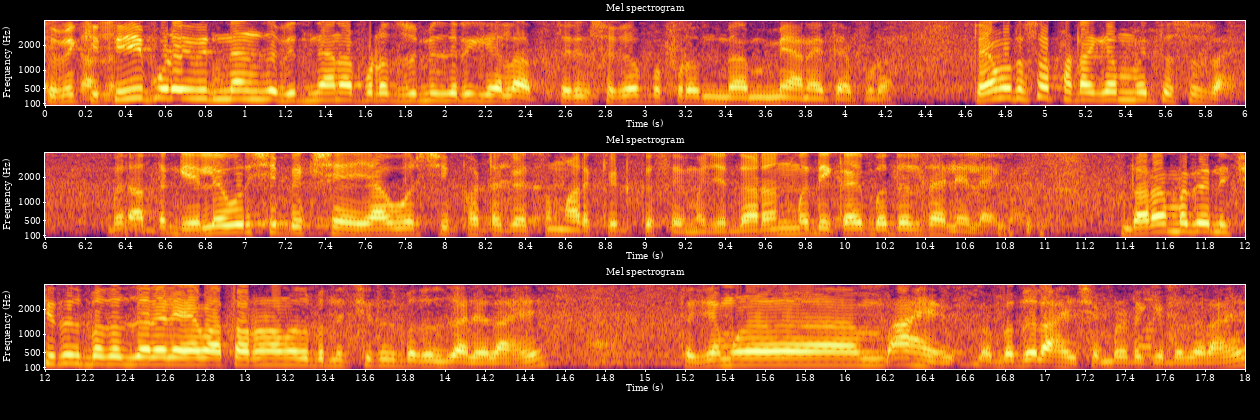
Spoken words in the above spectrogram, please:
तुम्ही. कितीही पुढे विज्ञान विज्ञानापुढं तुम्ही जरी गेलात तरी सगळं पुढं म्या- म्यान आहे त्यापुढं त्यामुळे तसं फटाक्यामध्ये तसंच आहे. बरं आता गेल्या वर्षीपेक्षा या वर्षी फटाक्याचं मार्केट कसं आहे? म्हणजे दरांमध्ये काय बदल झालेला आहे का? दरामध्ये निश्चितच बदल झालेला आहे. वातावरणामध्ये निश्चितच बदल झालेला आहे. त्याच्यामुळं आहे. बदल आहे. शंभर टक्के बदल आहे.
